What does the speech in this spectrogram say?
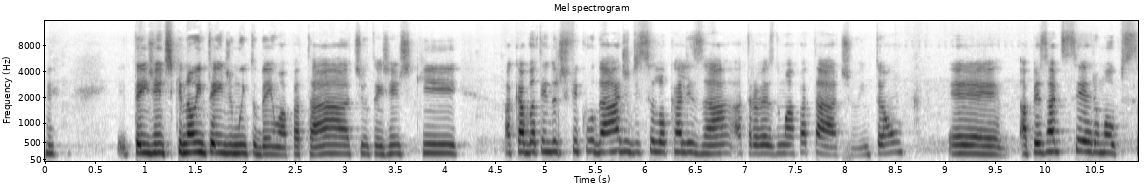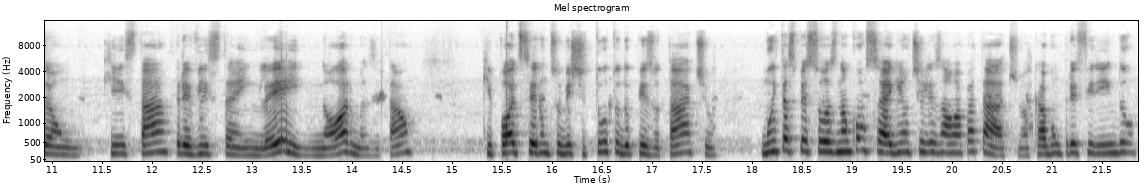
tem gente que não entende muito bem o mapa tátil, tem gente que acaba tendo dificuldade de se localizar através do mapa tátil. Então, é, apesar de ser uma opção que está prevista em lei, em normas e tal, que pode ser um substituto do piso tátil, muitas pessoas não conseguem utilizar o mapa tátil, acabam preferindo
